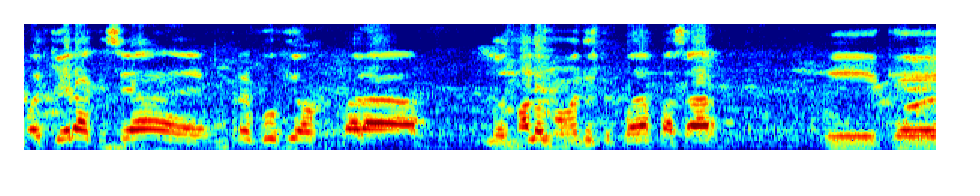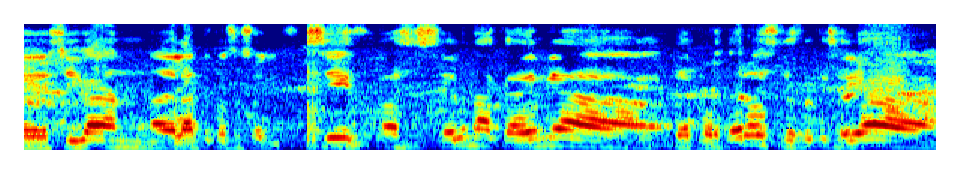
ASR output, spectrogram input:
cualquiera que sea, un refugio para los malos momentos que puedan pasar y que sigan adelante con sus sueños. Sí, hacer una academia de porteros yo creo que sería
